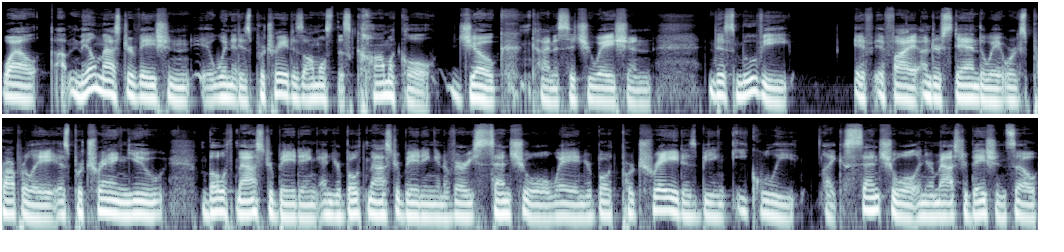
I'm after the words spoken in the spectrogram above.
while uh, male masturbation, when it is portrayed as almost this comical joke kind of situation, this movie if if I understand the way it works properly, is portraying you both masturbating and you're both masturbating in a very sensual way, and you're both portrayed as being equally like sensual in your masturbation. So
